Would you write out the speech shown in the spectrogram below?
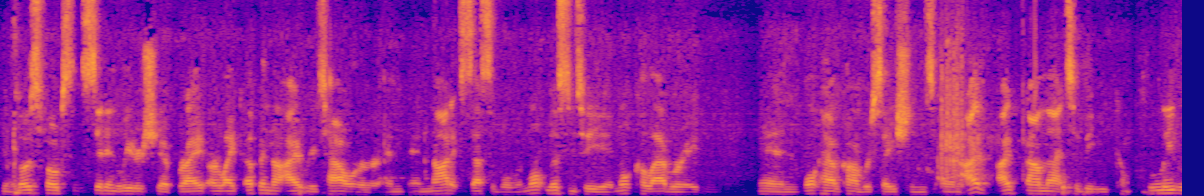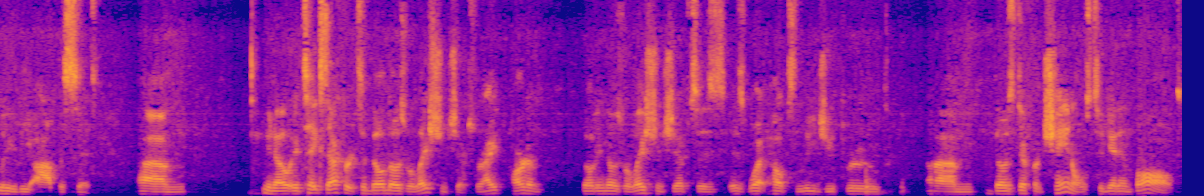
you know, those folks that sit in leadership, right, are like up in the ivory tower and and not accessible and won't listen to you and won't collaborate and won't have conversations. And I've, I've found that to be completely the opposite. Um, you know, it takes effort to build those relationships, right? Part of building those relationships is, is what helps lead you through um, those different channels to get involved.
